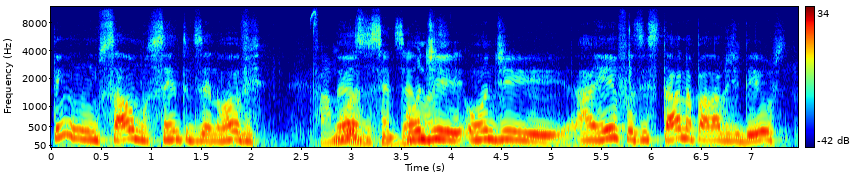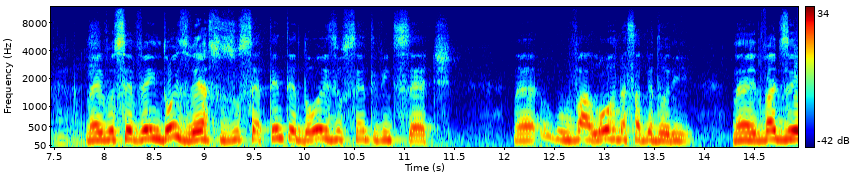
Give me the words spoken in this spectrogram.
Tem um Salmo 119, famoso né, 119. Onde, onde a ênfase está na palavra de Deus. Né, e você vê em dois versos, o 72 e o 127, né, o valor da sabedoria. Né, ele vai dizer,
